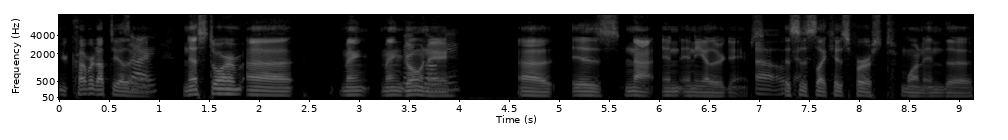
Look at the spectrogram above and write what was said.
you covered up the other Sorry. name. Nestor uh, Man- Mangone, Mangoni. uh, is not in any other games. Oh, This is like his first one in the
